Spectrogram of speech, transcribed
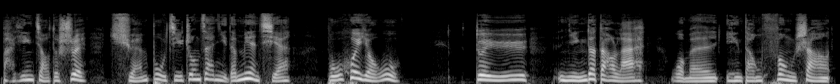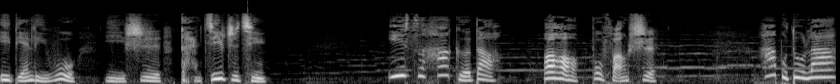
把应缴的税全部集中在你的面前，不会有误。对于您的到来，我们应当奉上一点礼物，以示感激之情。伊斯哈格道：“哦，不妨事。”阿卜杜拉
